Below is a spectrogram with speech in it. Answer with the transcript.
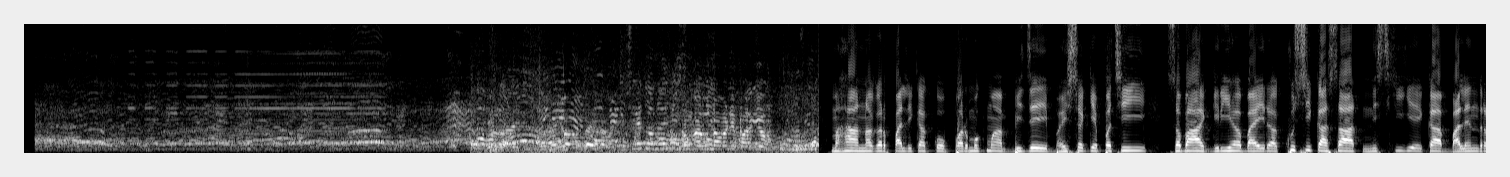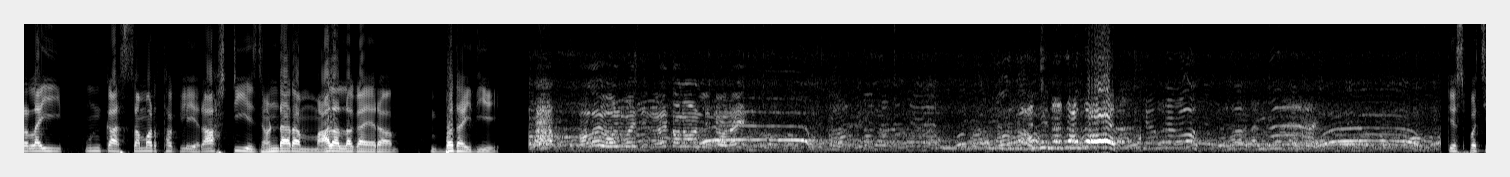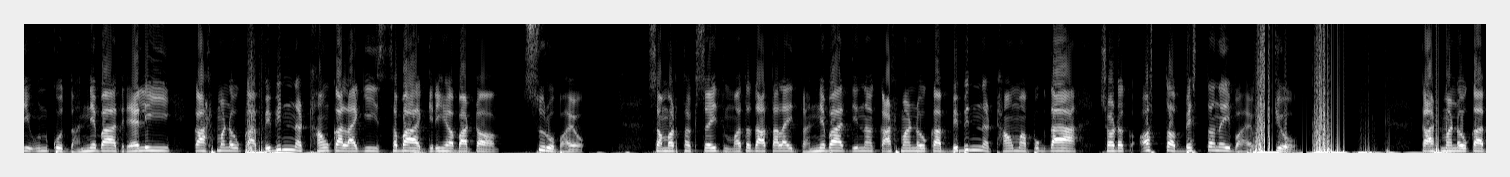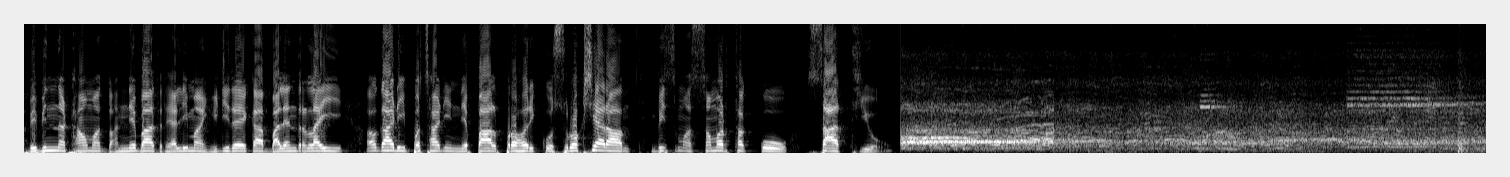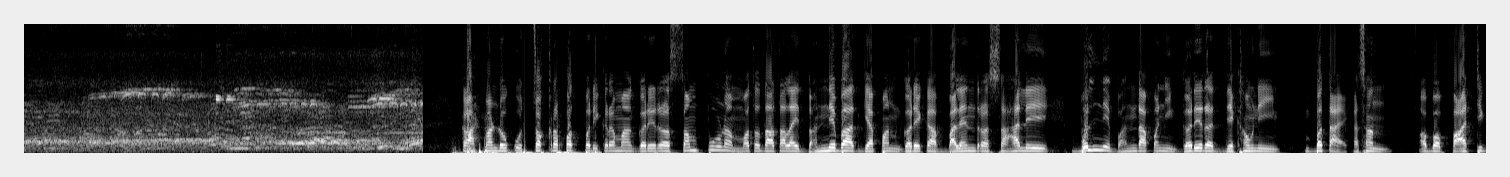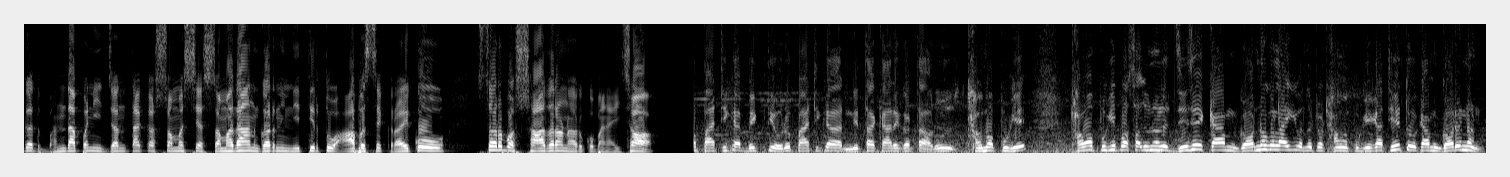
महानगरपालिकाको प्रमुखमा विजय भइसकेपछि सभागृह बाहिर खुसीका साथ निस्किएका बालेन्द्रलाई उनका समर्थकले राष्ट्रिय झन्डा र माला लगाएर बधाई दिए। त्यसपछि उनको धन्यवाद र्याली काठमाडौँका विभिन्न ठाउँका लागि सभागृहबाट सुरु भयो। समर्थकसहित मतदातालाई धन्यवाद दिन काठमाडौँका विभिन्न ठाउँमा पुग्दा सडक अस्तव्यस्त नै भएको थियो। काठमाडौँका विभिन्न ठाउँमा धन्यवाद र्यालीमा हिँडिरहेका बालेन्द्रलाई अगाडि पछाडि नेपाल प्रहरीको सुरक्षा र बिचमा समर्थकको साथ थियो। काठमाडौँको चक्रपथ परिक्रमा गरेर सम्पूर्ण मतदातालाई धन्यवाद ज्ञापन गरेका बालेन्द्र शाहले बोल्ने भन्दा पनि गरेर देखाउने बताएका छन्। अब पार्टीगत भन्दा पनि जनताका समस्या समाधान गर्ने नेतृत्व आवश्यक रहेको सर्वसाधारणहरूको भनाइ छ। पार्टीका व्यक्तिहरू पार्टीका नेता कार्यकर्ताहरू ठाउँमा पुगे। ठाउँमा पुगे पश्चात उनीहरूले जे जे काम गर्नको लागि भनेर त्यो ठाउँमा पुगेका थिए त्यो काम गरेनन्।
